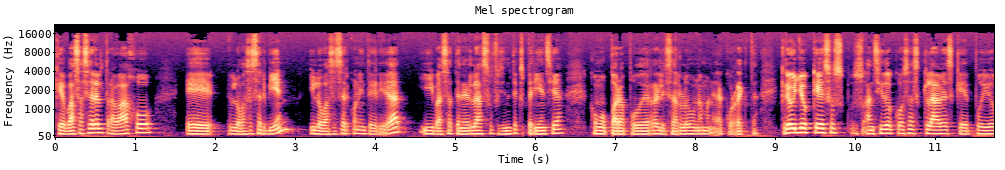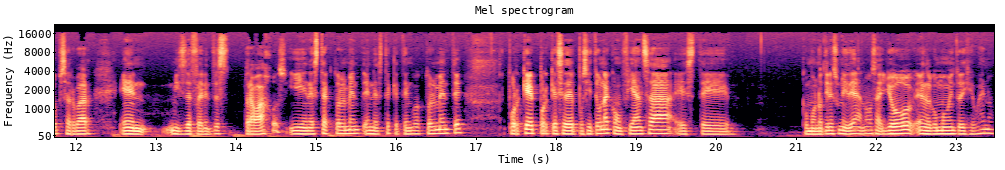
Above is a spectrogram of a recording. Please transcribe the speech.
que vas a hacer el trabajo eh, lo vas a hacer bien y lo vas a hacer con integridad y vas a tener la suficiente experiencia como para poder realizarlo de una manera correcta. Creo yo que esos han sido cosas claves que he podido observar en mis diferentes trabajos y en este actualmente, en este que tengo actualmente. ¿Por qué? Porque se deposita una confianza, este, como no tienes una idea, ¿no? O sea, yo en algún momento dije, bueno,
